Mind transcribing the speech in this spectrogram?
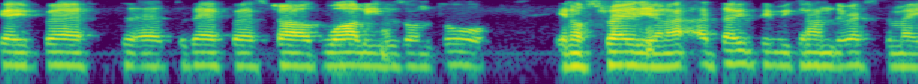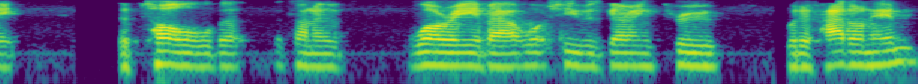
gave birth to, uh, to their first child while he was on tour in Australia, and I, I don't think we can underestimate the toll that the kind of worry about what she was going through would have had on him.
